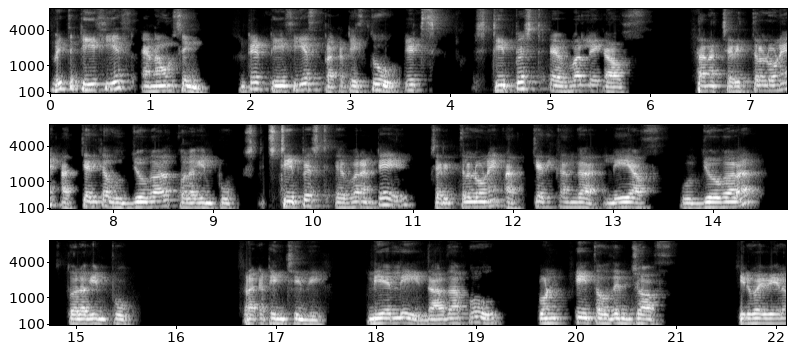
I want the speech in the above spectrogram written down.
With TCS announcing అంటే టీసీఎస్ ప్రకటిస్తూ its steepest ever lay off తన చరిత్రలోనే అత్యధిక ఉద్యోగాల తొలగింపు. స్టీపెస్ట్ ఎవర్ అంటే చరిత్రలోనే అత్యధికంగా లే ఆఫ్ ఉద్యోగాల తొలగింపు ప్రకటించింది. నియర్లీ దాదాపు ట్వంటీ థౌజండ్ జాబ్స్ ఇరవై వేల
